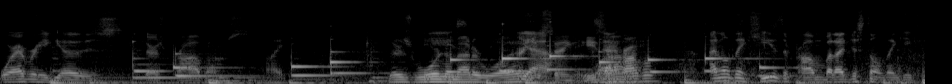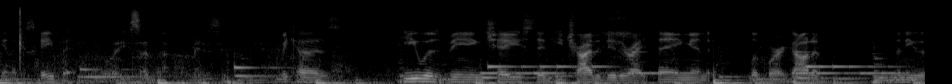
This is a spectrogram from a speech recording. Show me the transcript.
wherever he goes, there's problems. Like, There's war no He's- matter Are what. Yeah. you saying he's the exactly. problem? I don't think he's the problem, but I just don't think he can escape it The way you said that made it seem because he was being chased and he tried to do the right thing and look where it got him. Then he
